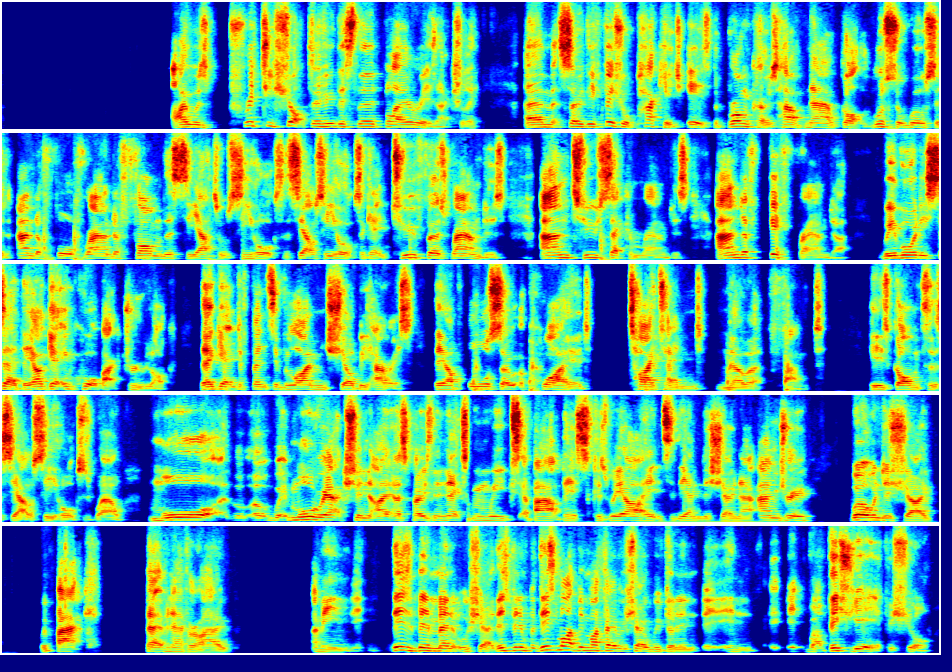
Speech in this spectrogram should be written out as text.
I was pretty shocked at who this third player is actually. Um, so the official package is the Broncos have now got Russell Wilson and a fourth rounder from the Seattle Seahawks. The Seattle Seahawks are getting two first rounders and two second rounders and a fifth rounder. We've already said they are getting quarterback Drew Lock. They're getting defensive lineman Shelby Harris. They have also acquired tight end Noah Fant. He's gone to the Seattle Seahawks as well more uh, more reaction, I, I, suppose, in the next few weeks about this because we are hitting to the end of the show now. Andrew, whirlwind show. We're back, better than ever. I hope. I mean, this has been a mental show. This been this might be my favorite show we've done in in, in well this year for sure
